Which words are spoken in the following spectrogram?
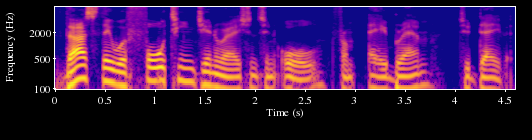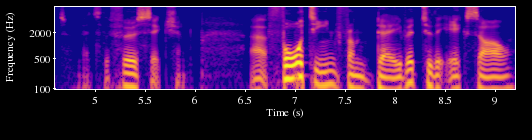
Thus there were 14 generations in all from Abraham to David. That's the first section. Uh, 14 from David to the exile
